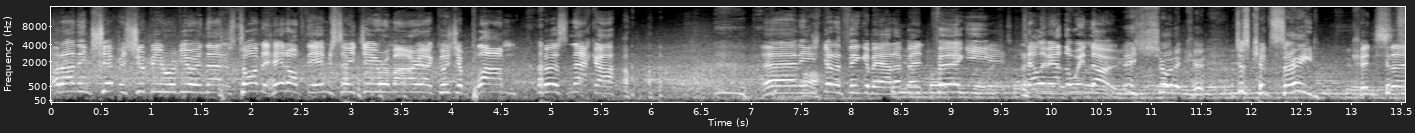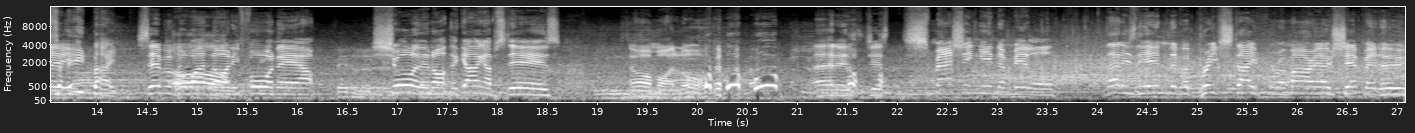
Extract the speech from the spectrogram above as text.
I don't think Shepherd should be reviewing that. It's time to head off the MCG, Romario, because you're plum. First knacker. And he's going to think about it, but Fergie, tell him out the window. He should have just concede. Concede. Concede, mate. Seven for Oh. 194 now. Surely they're not. They're going upstairs. Oh, my Lord. that is just smashing in the middle. That is the end of a brief stay from Romario Shepherd, who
